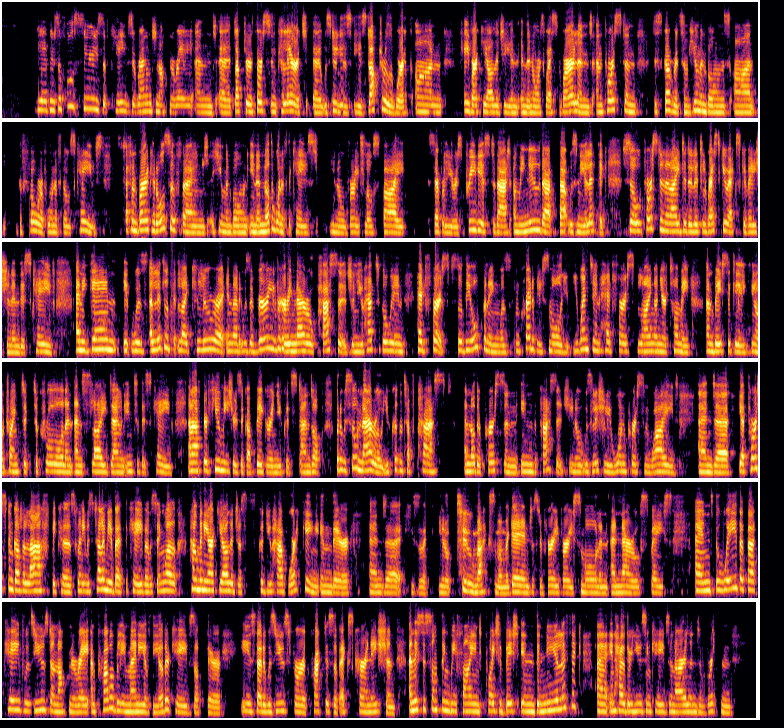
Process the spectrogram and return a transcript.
Yeah, there's a whole series of caves around Knocknarea, and uh, Dr. Thorsten Kahlert uh, was doing his, his doctoral work on cave archaeology in, in the northwest of Ireland. And Thorsten discovered some human bones on the floor of one of those caves. Stefan Bergh had also found a human bone in another one of the caves, you know, very close by several years previous to that, and we knew that that was Neolithic. So Thorsten and I did a little rescue excavation in this cave, and again, it was a little bit like Killuragh in that it was a very, very narrow passage, and you had to go in head first. So the opening was incredibly small. You, you went in head first, lying on your tummy, and basically, you know, trying to, to crawl and, and slide down into this cave. And after a few meters, it got bigger and you could stand up. But it was so narrow, you couldn't have passed another person in the passage. You know, it was literally one person wide and uh, yeah, Thorsten got a laugh because when he was telling me about the cave, I was saying, well, how many archaeologists could you have working in there? And uh, he's like, you know, two maximum. Again, just a very, very small and, and narrow space. And the way that that cave was used on Knocknarea, and probably many of the other caves up there, is that it was used for practice of excarnation. And this is something we find quite a bit in the Neolithic, uh, in how they're using caves in Ireland and Britain.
